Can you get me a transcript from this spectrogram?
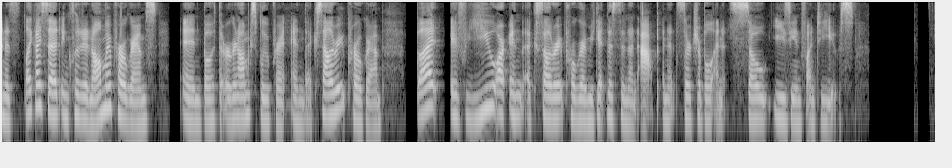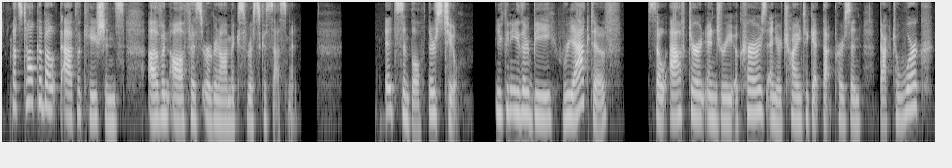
And it's, like I said, included in all my programs in both the Ergonomics Blueprint and the Accelerate program. But if you are in the Accelerate program, you get this in an app and it's searchable and it's so easy and fun to use. Let's talk about the applications of an office ergonomics risk assessment. It's simple, there's two. You can either be reactive so, after an injury occurs and you're trying to get that person back to work,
